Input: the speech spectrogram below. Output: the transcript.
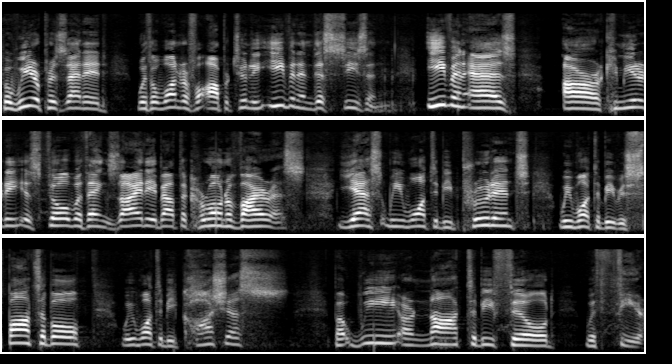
But we are presented with a wonderful opportunity, even in this season, even as our community is filled with anxiety about the coronavirus. Yes, we want to be prudent, we want to be responsible, we want to be cautious but we are not to be filled with fear.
